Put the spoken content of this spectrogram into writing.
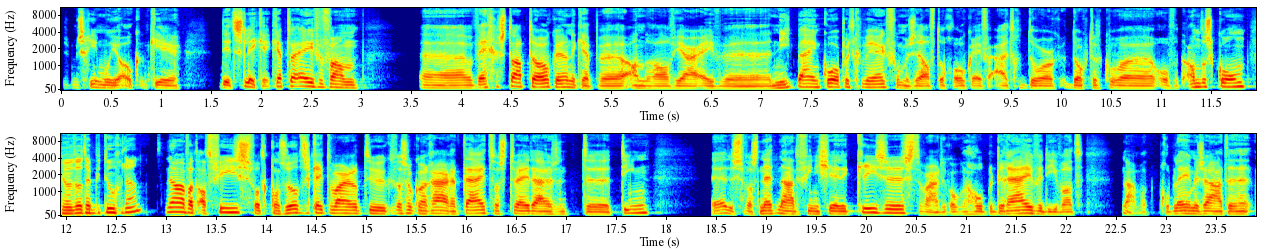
Dus misschien moet je ook een keer dit slikken. Ik heb daar even van uh, weggestapt ook. En ik heb uh, anderhalf jaar even niet bij een corporate gewerkt. Voor mezelf toch ook even uitgedokterd of het anders kon. Ja, wat heb je toen gedaan? Nou, wat advies, wat consultants. Kijk, er waren natuurlijk, het was ook een rare tijd. Het was 2010. dus het was net na de financiële crisis. Er waren natuurlijk ook een hoop bedrijven die wat, nou, wat problemen zaten.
